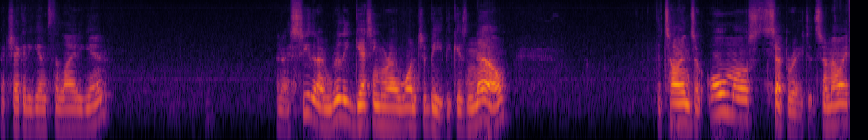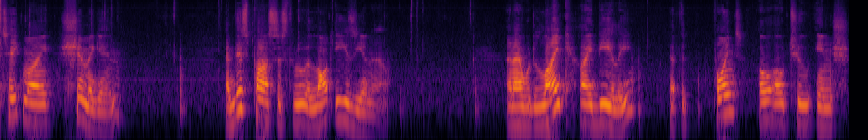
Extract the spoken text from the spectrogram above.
I check it against the light again. And I see that I'm really getting where I want to be because now the tines are almost separated. So now I take my shim again and this passes through a lot easier now. And I would like, ideally, that the 0.002 inch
